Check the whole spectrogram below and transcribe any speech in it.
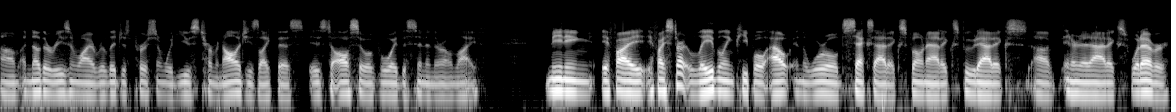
um, another reason why a religious person would use terminologies like this is to also avoid the sin in their own life. Meaning, if I if I start labeling people out in the world sex addicts, phone addicts, food addicts, uh, internet addicts, whatever,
